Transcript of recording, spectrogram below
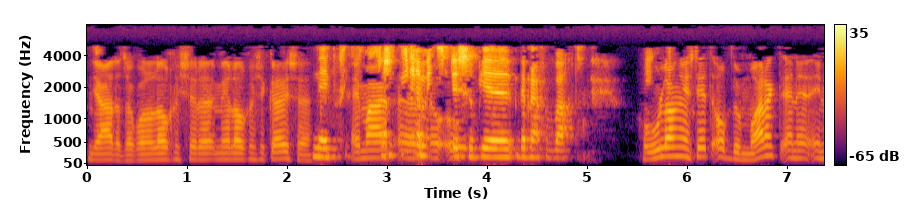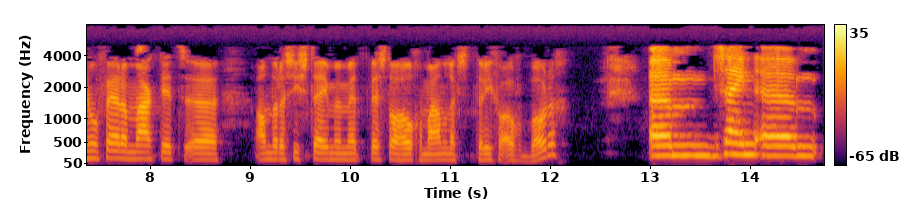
Ja, dat is ook wel een logische, meer logische keuze. Nee, precies. Hey, maar, dus uh, mensen dus op je webinar verwacht. Hoe lang is dit op de markt en in, in hoeverre maakt dit andere systemen met best wel hoge maandelijkse tarieven overbodig? Um, er zijn um,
